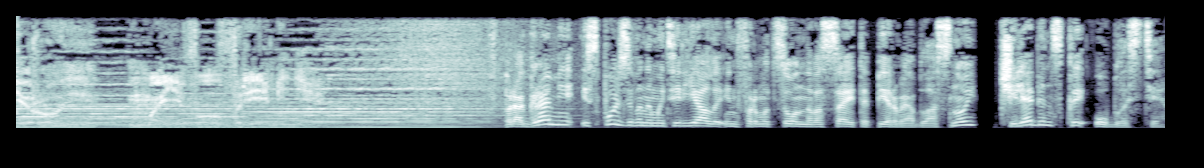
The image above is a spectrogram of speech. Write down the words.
Герои моего времени В программе использованы материалы информационного сайта Первой областной Челябинской области.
